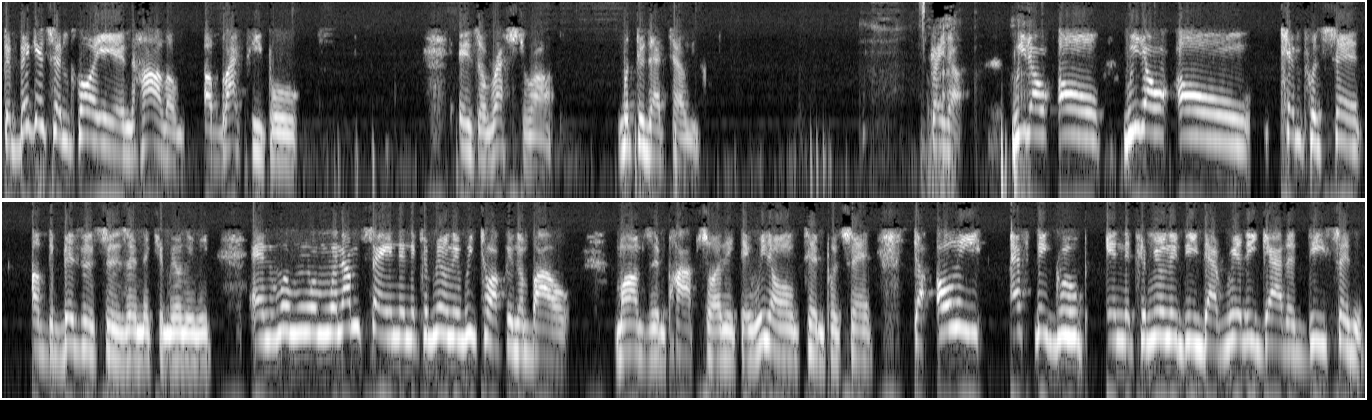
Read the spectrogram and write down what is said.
The biggest employee in Harlem of black people is a restaurant. What did that tell you? Straight up. We don't own we don't own ten percent of the businesses in the community. And when, when, when I'm saying in the community, we talking about moms and pops or anything. We don't own ten percent. The only ethnic group in the community that really got a decent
